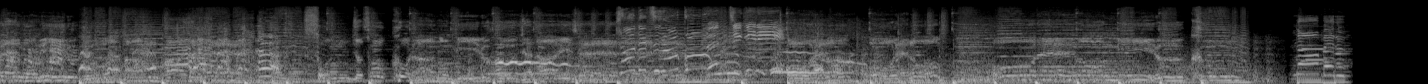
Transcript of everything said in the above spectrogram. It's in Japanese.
れのミルクは半端ねそんじょそこらのミルクじゃないぜ超絶濃厚ぶっ。ちぎり俺の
